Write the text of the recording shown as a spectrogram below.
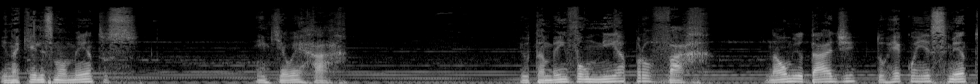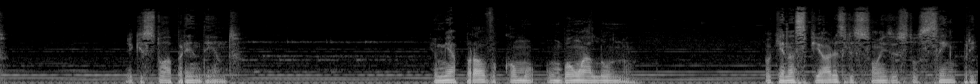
E naqueles momentos em que eu errar, eu também vou me aprovar na humildade do reconhecimento de que estou aprendendo. Eu me aprovo como um bom aluno, porque nas piores lições eu estou sempre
